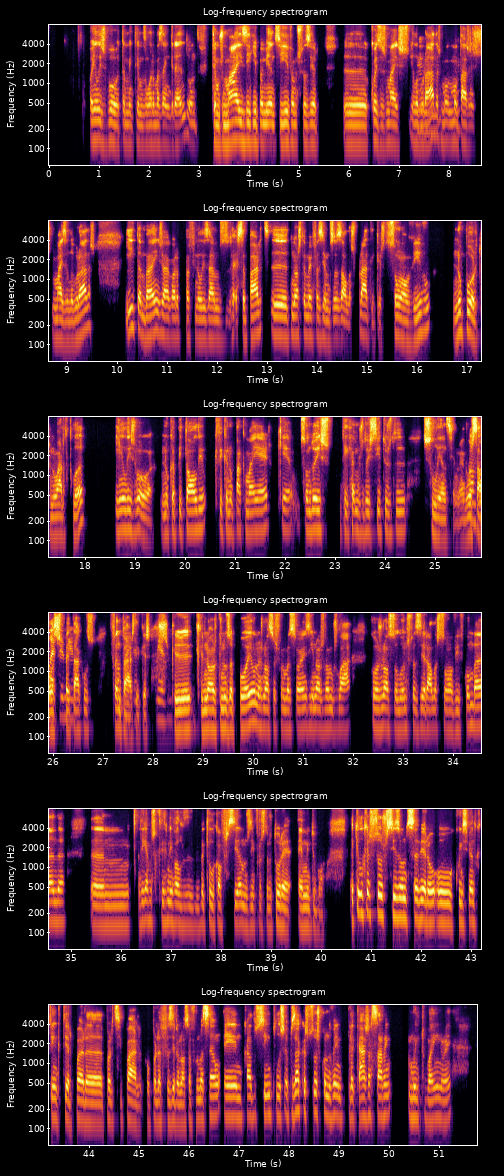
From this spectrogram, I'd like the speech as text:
em Lisboa também temos um armazém grande, onde temos mais equipamentos e aí vamos fazer uh, coisas mais elaboradas, uhum. montagens mais elaboradas. E também, já agora para finalizarmos essa parte, uh, nós também fazemos as aulas práticas de som ao vivo no Porto, no Art Club, e em Lisboa, no Capitólio, que fica no Parque Maier, que é, são dois, digamos, dois sítios de excelência, não é? duas salas de espetáculos fantásticas que, que, nós, que nos apoiam nas nossas formações e nós vamos lá com os nossos alunos fazer aulas de som ao vivo com banda. Um, digamos que a nível de, daquilo que oferecemos de infraestrutura é, é, muito bom. Aquilo que as pessoas precisam de saber ou o conhecimento que têm que ter para participar ou para fazer a nossa formação é um bocado simples, apesar que as pessoas quando vêm para cá já sabem muito bem, não é?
